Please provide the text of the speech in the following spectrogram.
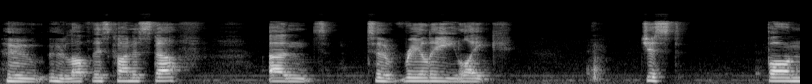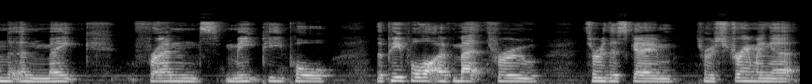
who who love this kind of stuff and to really like just bond and make friends, meet people. The people that I've met through through this game, through streaming it,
